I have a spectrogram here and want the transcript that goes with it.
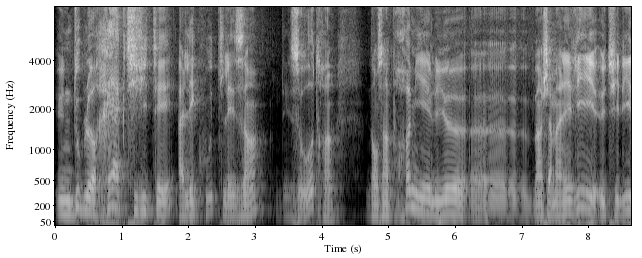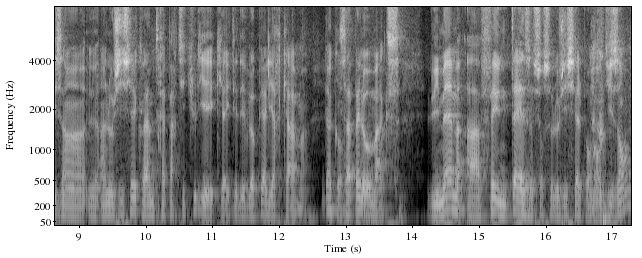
une double réactivité à l'écoute les uns des autres. Dans un premier lieu, euh, Benjamin Lévy utilise un, un, logiciel quand même très particulier qui a été développé à l'IRCAM. D'accord. Il s'appelle Omax lui-même a fait une thèse sur ce logiciel pendant dix ans,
